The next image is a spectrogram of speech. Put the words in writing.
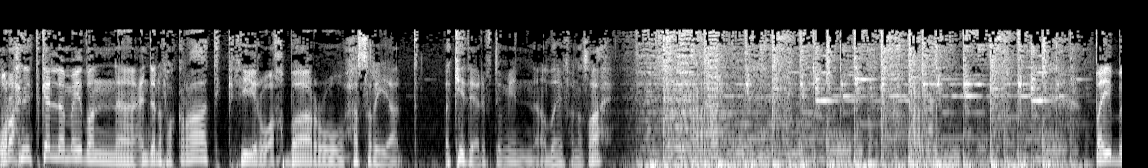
وراح نتكلم أيضا عندنا فقرات كثير وأخبار وحصريات. أكيد عرفتوا مين ضيفنا صح؟ طيب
